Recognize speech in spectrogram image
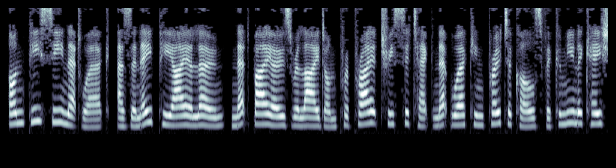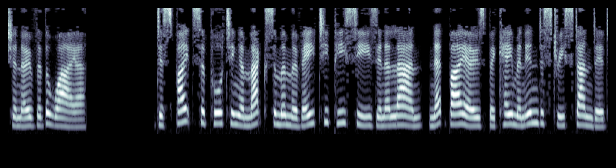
On PC Network, as an API alone, NetBIOS relied on proprietary Sytec networking protocols for communication over the wire. Despite supporting a maximum of 80 PCs in a LAN, NetBIOS became an industry standard.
